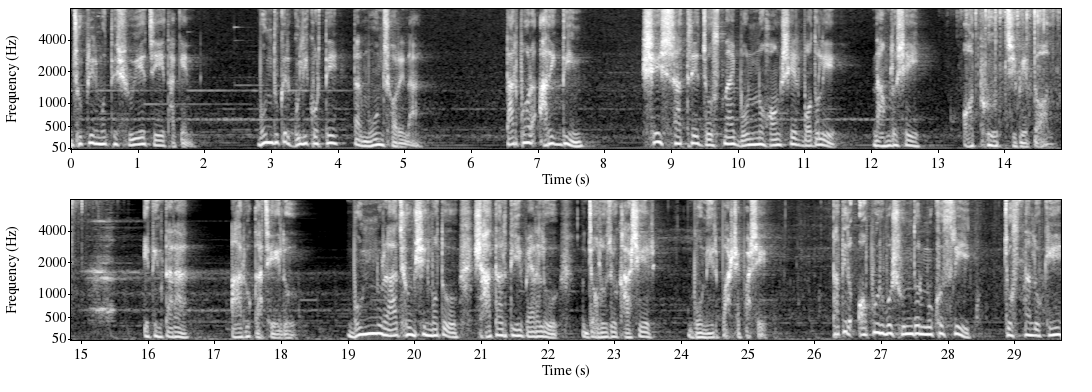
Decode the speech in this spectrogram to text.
ঝুপড়ির মধ্যে শুয়ে চেয়ে থাকেন। বন্দুকের গুলি করতে তার মন সরে না। তারপর আরেক দিন শেষ রাত্রে জ্যোৎস্নায় বন্য হংসের বদলে নামল সেই অদ্ভুত জীবের দল। এদিন তারা আরও কাছে এলো। বন্য রাজহংসীর মতো সাঁতার দিয়ে বেড়ালো জলজ ঘাসের বনের পাশে পাশে তাদের অপূর্ব সুন্দর মুখশ্রী জ্যোৎস্নালোকে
